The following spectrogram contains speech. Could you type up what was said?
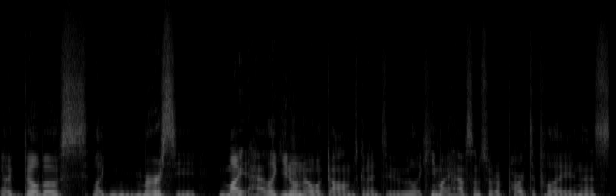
like Bilbo's like mercy might have like you don't know what Gollum's gonna do. Like he might have some sort of part to play in this,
